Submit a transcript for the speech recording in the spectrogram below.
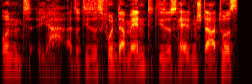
und ja, also dieses Fundament, dieses Heldenstatus,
